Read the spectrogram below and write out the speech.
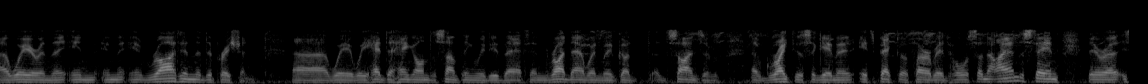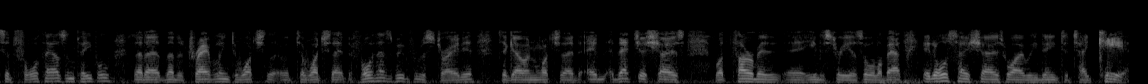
uh, where in the in, in, in, right in the depression, uh, where we had to hang on to something, we did that, and right now when we've got signs of, of greatness again, it's back to a thoroughbred horse. And I understand there are is it 4,000 people that are that are travelling to watch the, to watch that, 4,000 people from Australia to go and watch that, and that just shows what thoroughbred uh, industry is all about. It also shows why we need to take care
